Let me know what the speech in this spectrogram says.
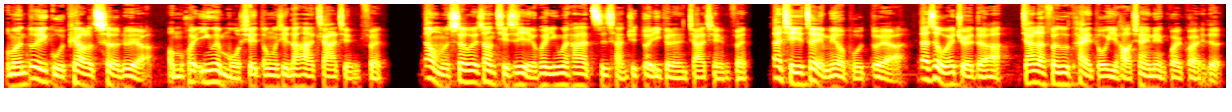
我们对于股票的策略啊，我们会因为某些东西让它加减分，但我们社会上其实也会因为他的资产去对一个人加减分，但其实这也没有不对啊。但是我会觉得啊，加的分数太多也好像有点怪怪的，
